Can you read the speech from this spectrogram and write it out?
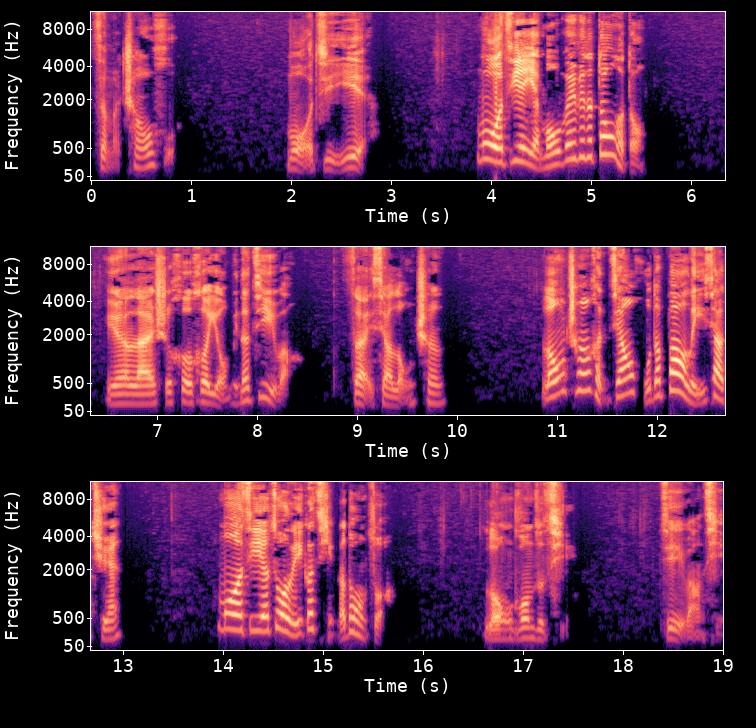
怎么称呼？莫继业。莫继业眼眸微微的动了动，原来是赫赫有名的继王，在下龙琛。龙琛很江湖的抱了一下拳，莫继业做了一个请的动作。龙公子请，继王请。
